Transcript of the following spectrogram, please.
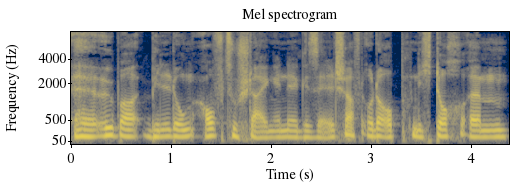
äh, über Bildung aufzusteigen in der Gesellschaft oder ob nicht doch ähm,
